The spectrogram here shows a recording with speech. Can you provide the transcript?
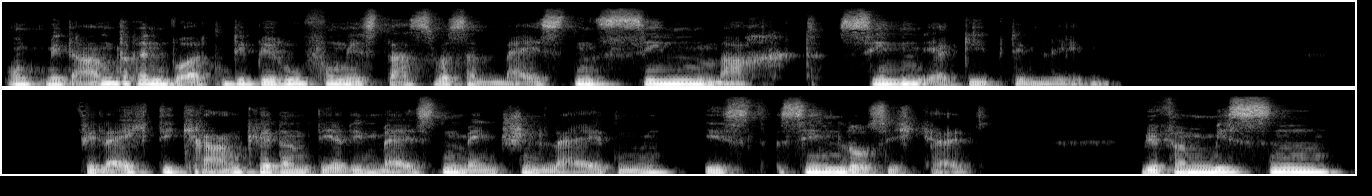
Und mit anderen Worten, die Berufung ist das, was am meisten Sinn macht, Sinn ergibt im Leben. Vielleicht die Krankheit, an der die meisten Menschen leiden, ist Sinnlosigkeit. Wir vermissen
